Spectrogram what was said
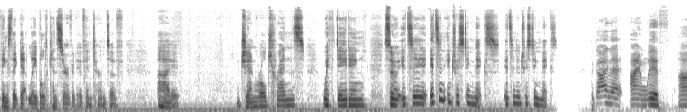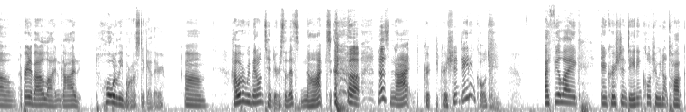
things that get labeled conservative in terms of uh, general trends with dating. So it's a it's an interesting mix. It's an interesting mix. The guy that I'm with, um, I prayed about a lot, and God totally brought us together. Um, however, we met on Tinder, so that's not uh, that's not Christian dating culture. I feel like in Christian dating culture, we don't talk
